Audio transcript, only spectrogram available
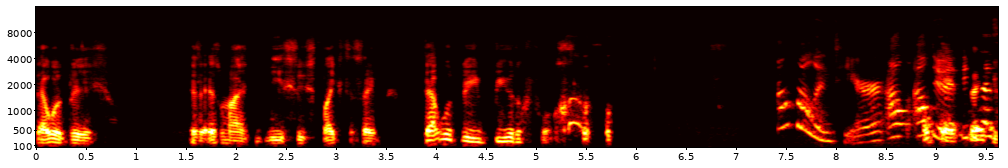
that would be, as, as my niece likes to say, that would be beautiful. I'll volunteer. I'll I'll okay, do it because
